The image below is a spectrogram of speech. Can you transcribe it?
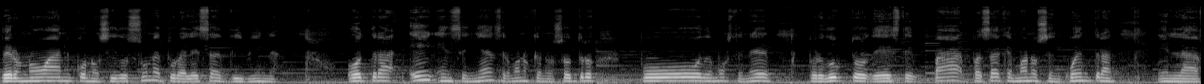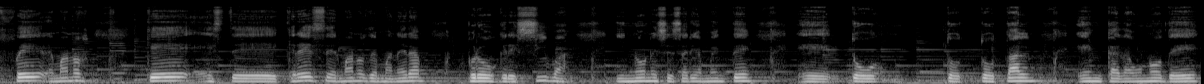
pero no han conocido su naturaleza divina. Otra en enseñanza, hermanos, que nosotros podemos tener producto de este pasaje, hermanos, se encuentra en la fe, hermanos, que este, crece, hermanos, de manera progresiva y no necesariamente eh, total en cada uno de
